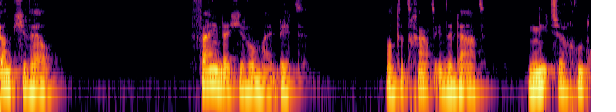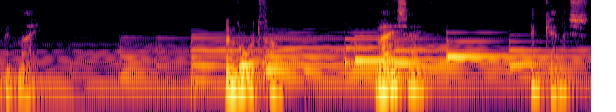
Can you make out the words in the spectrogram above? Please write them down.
Dank je wel. Fijn dat je voor mij bidt, want het gaat inderdaad niet zo goed met mij. Een woord van wijsheid en kennis.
